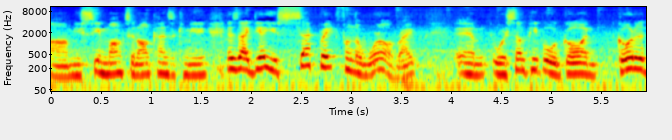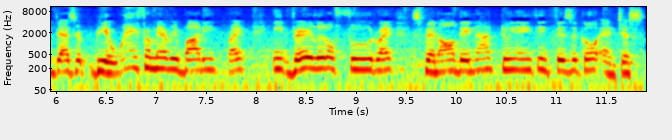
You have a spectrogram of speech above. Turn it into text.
Um, you see monks in all kinds of community. It's the idea you separate from the world, right? And where some people would go and go to the desert, be away from everybody, right? Eat very little food, right? Spend all day not doing anything physical and just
